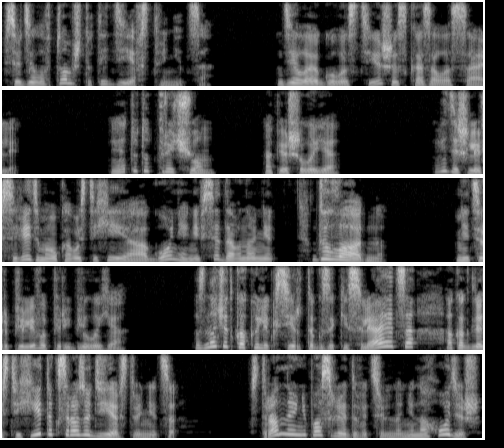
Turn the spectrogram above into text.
Все дело в том, что ты девственница. Делая голос тише, сказала Салли. «Это тут при чем?» — опешила я. «Видишь ли, все ведьмы, у кого стихия огонь, они все давно не...» «Да ладно!» — нетерпеливо перебила я. «Значит, как эликсир так закисляется, а как для стихии так сразу девственница. Странно и непоследовательно, не находишь?»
